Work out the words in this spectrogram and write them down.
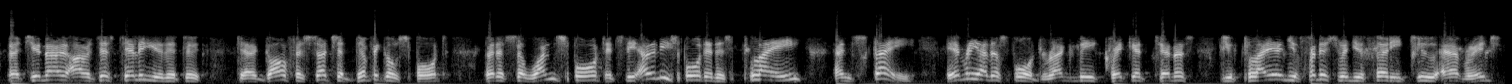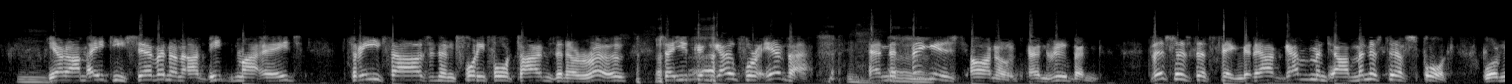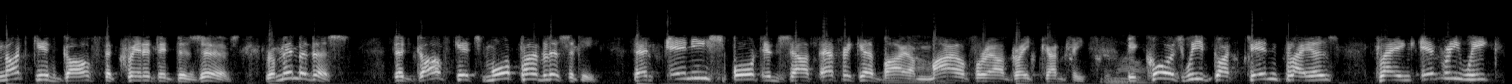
But you know, I was just telling you that uh, to, to, uh, golf is such a difficult sport, but it's the one sport, it's the only sport that is play and stay. Every other sport, rugby, cricket, tennis, you play and you finish when you're 32 average. Mm. Here I'm 87 and I've beaten my age 3,044 times in a row, so you can go forever. And the thing oh. is, Arnold and Ruben, this is the thing that our government, our Minister of Sport, will not give golf the credit it deserves. Remember this that golf gets more publicity than any sport in South Africa by a mile for our great country. Because we've got 10 players playing every week,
